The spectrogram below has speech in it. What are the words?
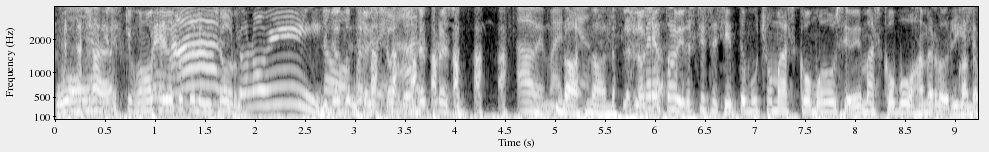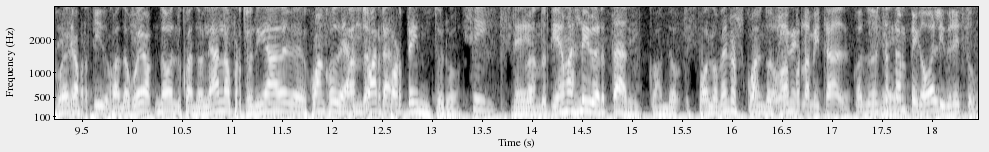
hubo Es que- es que Juanjo tiene otro penal, televisor. Yo lo vi. Tiene otro televisor, debe ser por eso. Ave María. No, no, no. Lo, lo Pero- cierto, Javier, es que se siente mucho más cómodo, se ve más cómodo James Rodríguez Cuando en juega, este partido. cuando juega, no, cuando le dan la oportunidad, eh, Juanjo, de Cuando actuar está- por dentro. Sí. De- Cuando tiene más libertad. sí, cuando, por lo menos cuando, Cuando va por la mitad. Cuando no está Sí. tan pegado al libreto.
